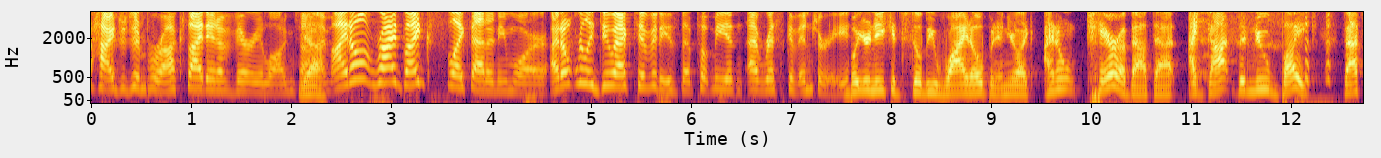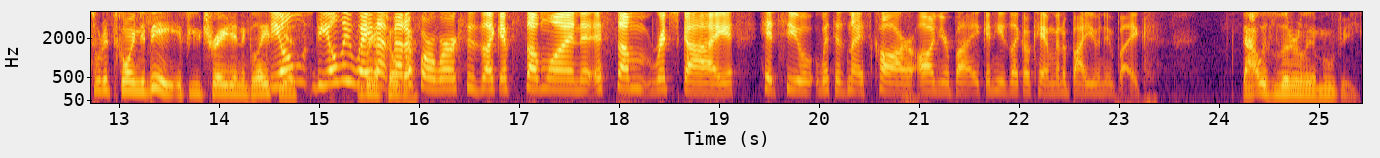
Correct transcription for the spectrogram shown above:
hydrogen peroxide in a very long time. Yeah. I don't ride bikes like that anymore. I don't really do activities that put me in, at risk of injury. But your knee could still be wide open, and you're like, I don't care about that. I got the new bike. That's what it's going to be if you trade in Iglesias. the, the only way that metaphor works is like if someone, if some rich guy hits you with his nice car on your bike and he's like, okay, I'm going to buy you a new bike. that was literally a movie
